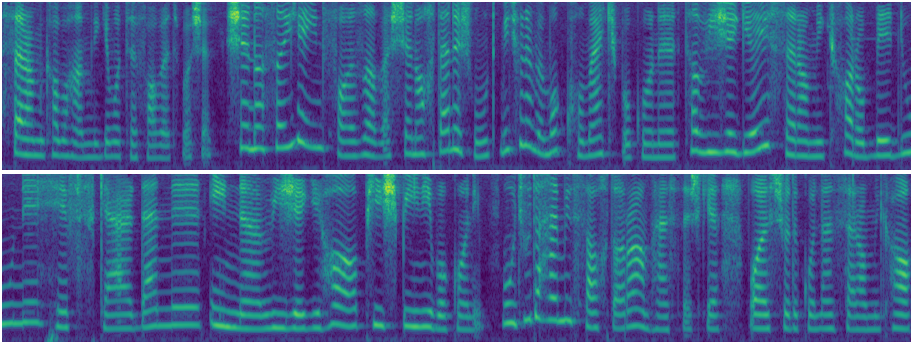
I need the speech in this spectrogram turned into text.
سرامیکا با هم دیگه متفاوت باشه. شناسایی این فازا و شناختنشون می‌تونه به ما کمک بکنه تا ویژگی های سرامیک ها رو بدون حفظ کردن این ویژگی ها پیش بینی بکنیم. وجود همین ساختارا هم هستش که باعث شده کلا سرامیک ها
